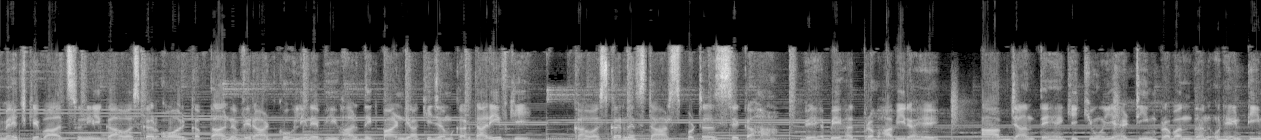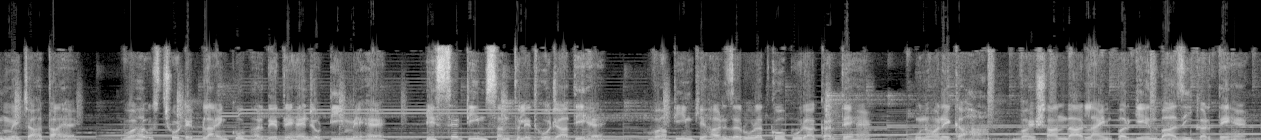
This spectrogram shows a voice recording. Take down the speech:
मैच के बाद सुनील गावस्कर और कप्तान विराट कोहली ने भी हार्दिक पांड्या की जमकर तारीफ़ की। गावस्कर ने स्टार स्पोर्टर्स से कहा वे बेहद प्रभावी रहे। आप जानते हैं कि क्यों यह टीम प्रबंधन उन्हें टीम में चाहता है। वह उस छोटे ब्लैंक को भर देते हैं जो टीम में है। इससे टीम संतुलित हो जाती है। वह टीम की हर ज़रूरत को पूरा करते हैं। उन्होंने कहा, वह शानदार लाइन पर गेंदबाजी करते हैं।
